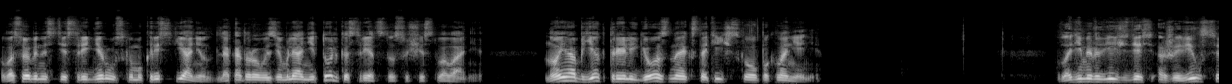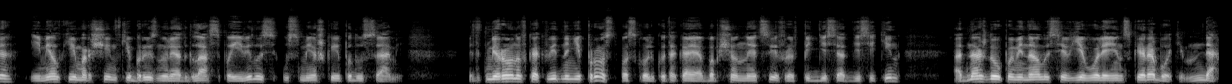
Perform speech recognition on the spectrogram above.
в особенности среднерусскому крестьянину, для которого земля не только средство существования, но и объект религиозно-экстатического поклонения. Владимир Ильич здесь оживился, и мелкие морщинки брызнули от глаз, появилась усмешка и под усами. Этот Миронов, как видно, не прост, поскольку такая обобщенная цифра в 50 десятин однажды упоминалась в его ленинской работе. Да.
